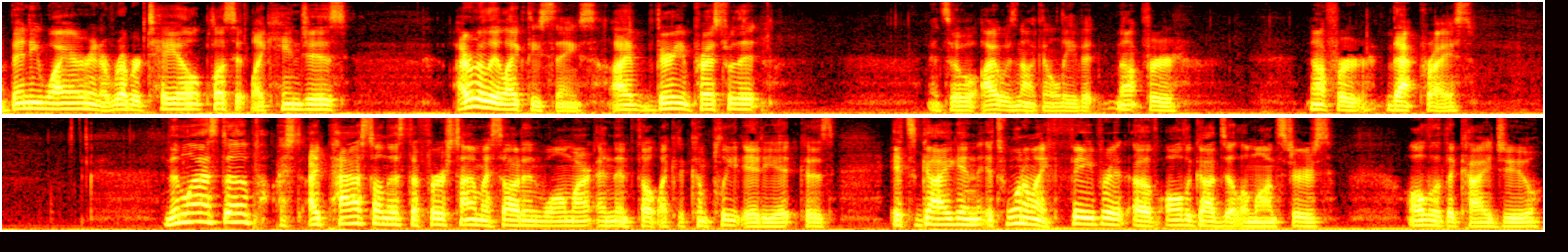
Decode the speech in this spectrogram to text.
bendy wire and a rubber tail, plus it like hinges. I really like these things. I'm very impressed with it. And so I was not going to leave it, not for, not for that price. And then last up, I, I, passed on this the first time I saw it in Walmart and then felt like a complete idiot because it's Gigan. It's one of my favorite of all the Godzilla monsters, all of the kaiju.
